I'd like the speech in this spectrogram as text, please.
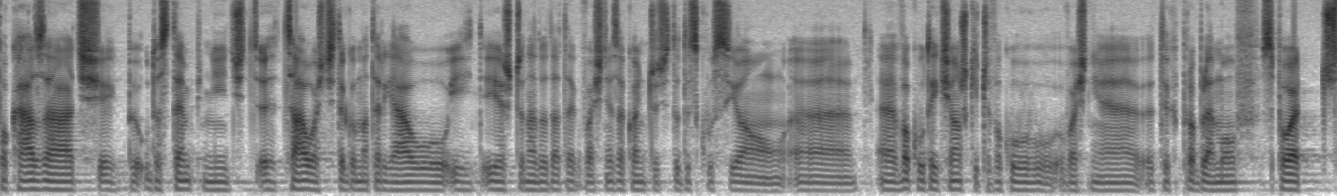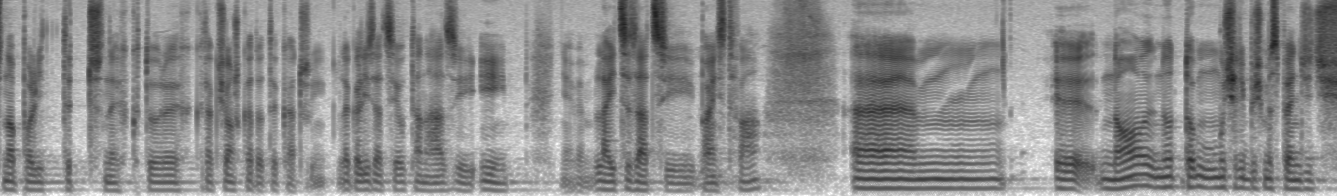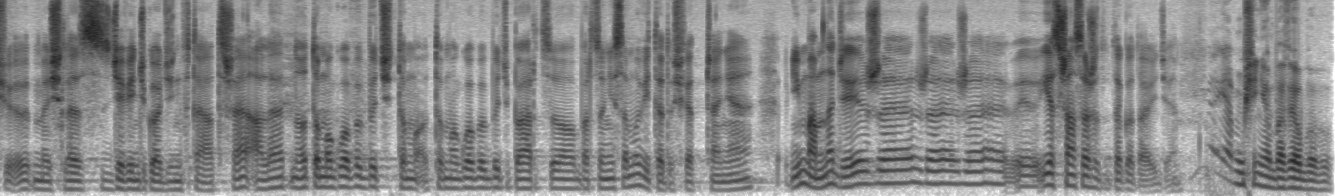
pokazać, jakby udostępnić całość tego materiału i jeszcze na dodatek właśnie zakończyć to dyskusją wokół tej książki, czy wokół właśnie tych problemów społeczno-politycznych, których ta książka dotyka, czyli legalizacji eutanazji i nie wiem, laicyzacji państwa. Y, no, no to musielibyśmy spędzić, y, myślę, z 9 godzin w teatrze, ale no to mogłoby być, to, to mogłoby być bardzo, bardzo niesamowite doświadczenie. I mam nadzieję, że, że, że y, jest szansa, że do tego dojdzie. Ja bym się nie obawiał, bo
